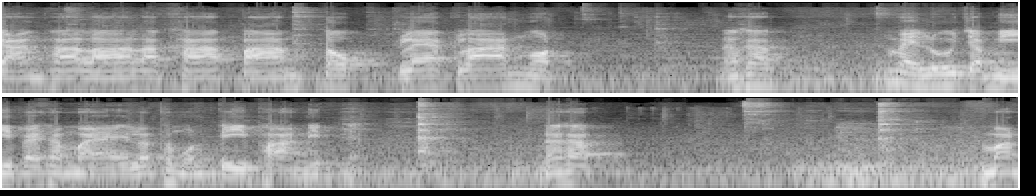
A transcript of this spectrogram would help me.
ยางพาราราคาปาล์มตกแหลกล้านหมดนะครับ ไม่รู้จะมีไปทำไมรัฐมนตรีพาณิชย์เนี่ยนะครับ มัน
